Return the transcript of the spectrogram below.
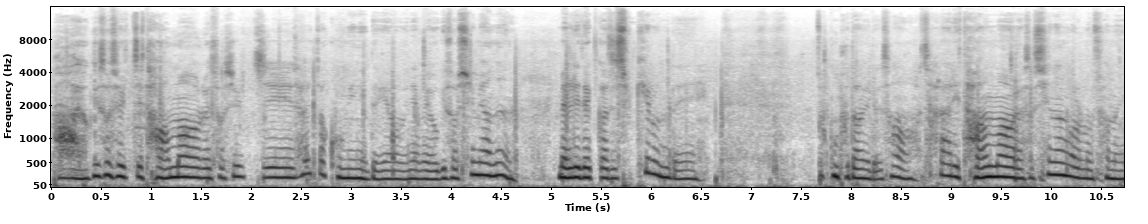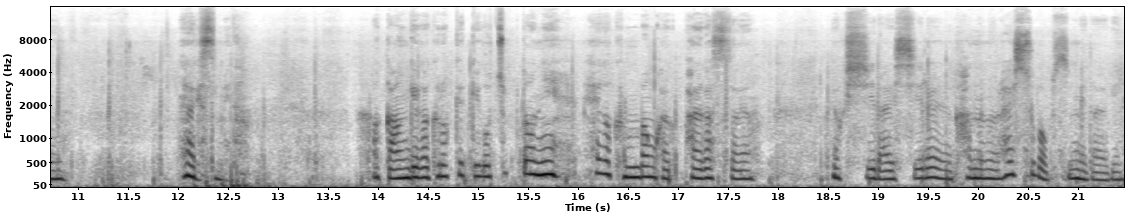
아, 여기서 쉴지 다음 마을에서 쉴지 살짝 고민이 돼요. 왜냐면 여기서 쉬면은 멜리데까지 10km인데 조금 부담이 돼서 차라리 다음 마을에서 쉬는 걸로 저는 해야겠습니다. 아까 안개가 그렇게 끼고 춥더니 해가 금방 갈- 밝았어요. 역시 날씨를 가늠을 할 수가 없습니다, 여기는.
